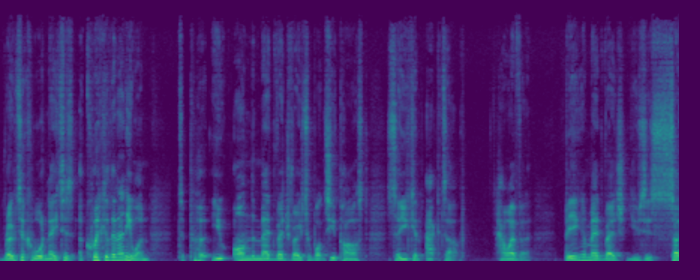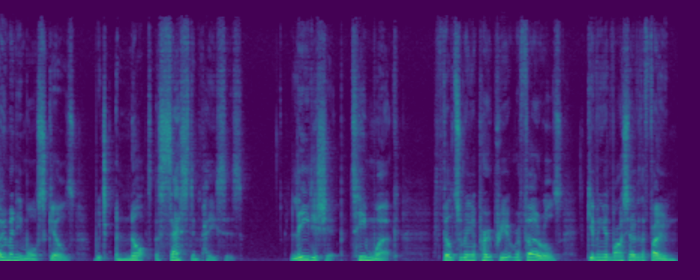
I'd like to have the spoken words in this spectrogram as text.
rota coordinators are quicker than anyone to put you on the MedReg rota once you passed so you can act up. However, being a MedReg uses so many more skills which are not assessed in PACES. Leadership, teamwork, filtering appropriate referrals, giving advice over the phone,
